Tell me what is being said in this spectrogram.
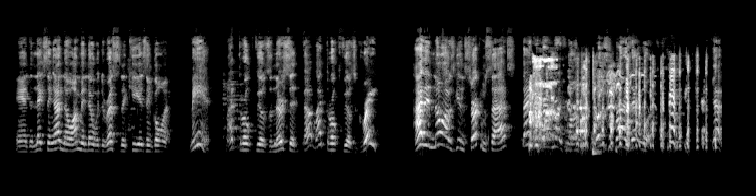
And the next thing I know, I'm in there with the rest of the kids and going, man, my throat feels. The nurse said, oh, my throat feels great. I didn't know I was getting circumcised. Thank you very much, Mom. What a surprise that was. Yeah,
